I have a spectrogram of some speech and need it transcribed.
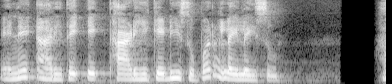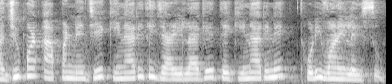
એને આ રીતે એક થાળી કે ડીશ ઉપર લઈ લઈશું. હજુ પણ આપણને જે કિનારીથી જાળી લાગે તે કિનારીને થોડી વણી લઈશું.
